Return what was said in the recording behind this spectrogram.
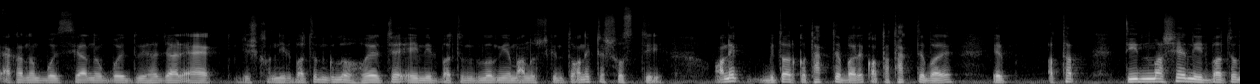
একানব্বই ছিয়ানব্বই দুই হাজার এক যে নির্বাচনগুলো হয়েছে এই নির্বাচনগুলো নিয়ে মানুষ কিন্তু অনেকটা স্বস্তি। অনেক বিতর্ক থাকতে পারে কথা থাকতে পারে। এর অর্থাৎ তিন মাসে নির্বাচন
